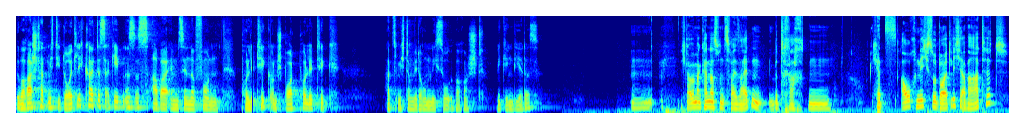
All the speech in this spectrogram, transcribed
überrascht hat mich die Deutlichkeit des Ergebnisses, aber im Sinne von Politik und Sportpolitik hat es mich dann wiederum nicht so überrascht. Wie ging dir das? Ich glaube, man kann das von zwei Seiten betrachten. Ich hätte es auch nicht so deutlich erwartet.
